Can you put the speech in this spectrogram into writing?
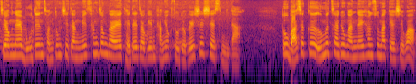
지역 내 모든 전통시장 및 상점가의 대대적인 방역 소독을 실시했습니다. 또 마스크 의무 착용 안내 현수막 게시와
